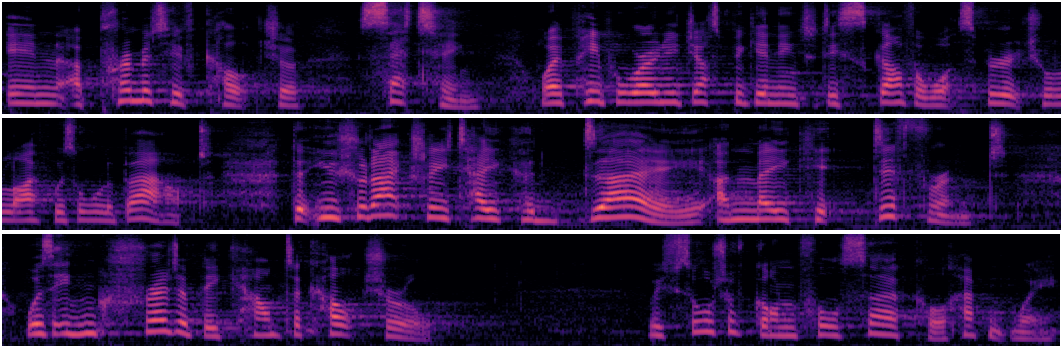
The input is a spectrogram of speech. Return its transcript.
in a primitive culture setting where people were only just beginning to discover what spiritual life was all about, that you should actually take a day and make it different was incredibly countercultural. We've sort of gone full circle, haven't we?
